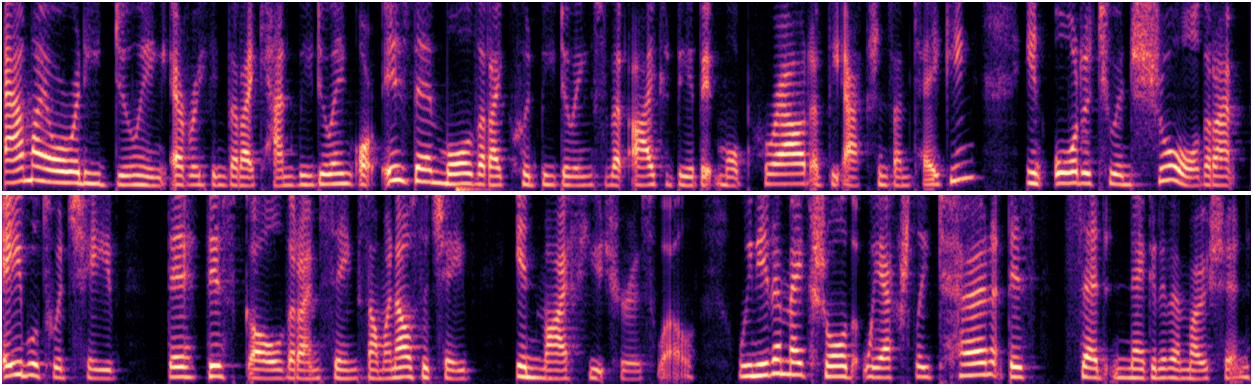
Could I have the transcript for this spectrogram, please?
Am I already doing everything that I can be doing, or is there more that I could be doing so that I could be a bit more proud of the actions I'm taking in order to ensure that I'm able to achieve this goal that I'm seeing someone else achieve in my future as well? We need to make sure that we actually turn this said negative emotion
